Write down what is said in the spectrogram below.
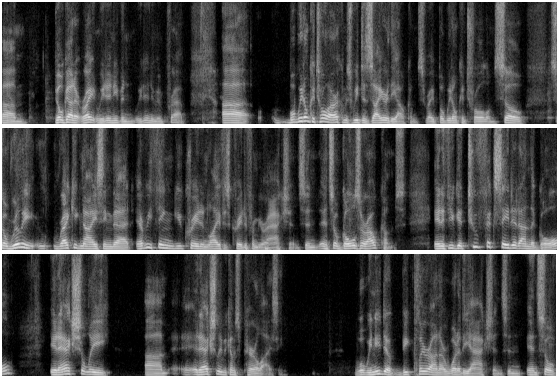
Um, Bill got it right. and We didn't even we didn't even prep. Uh, but we don't control our outcomes. We desire the outcomes, right? But we don't control them. So so really recognizing that everything you create in life is created from your actions and, and so goals are outcomes. And if you get too fixated on the goal it actually um, it actually becomes paralyzing. What we need to be clear on are what are the actions and and so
